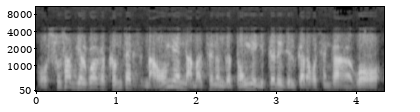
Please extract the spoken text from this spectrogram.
어, 수사 결과가 검찰에서 나오면 아마 저는 그 동력이 떨어질 거라고 생각하고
